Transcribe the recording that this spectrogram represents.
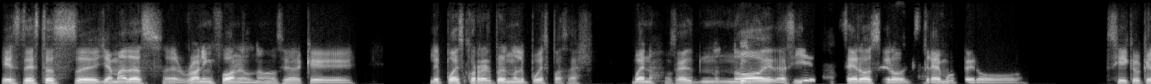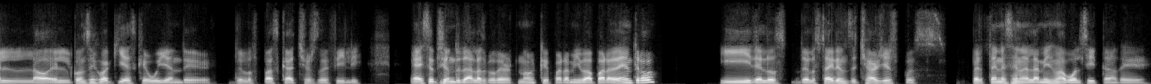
es de estas eh, llamadas eh, running funnel, ¿no? O sea que le puedes correr, pero no le puedes pasar. Bueno, o sea, no, no eh, así 0-0 extremo, pero sí creo que el, el consejo aquí es que huyan de, de los pass catchers de Philly, a excepción de Dallas Goddard, ¿no? Que para mí va para adentro, y de los, de los Titans de Chargers, pues pertenecen a la misma bolsita de,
